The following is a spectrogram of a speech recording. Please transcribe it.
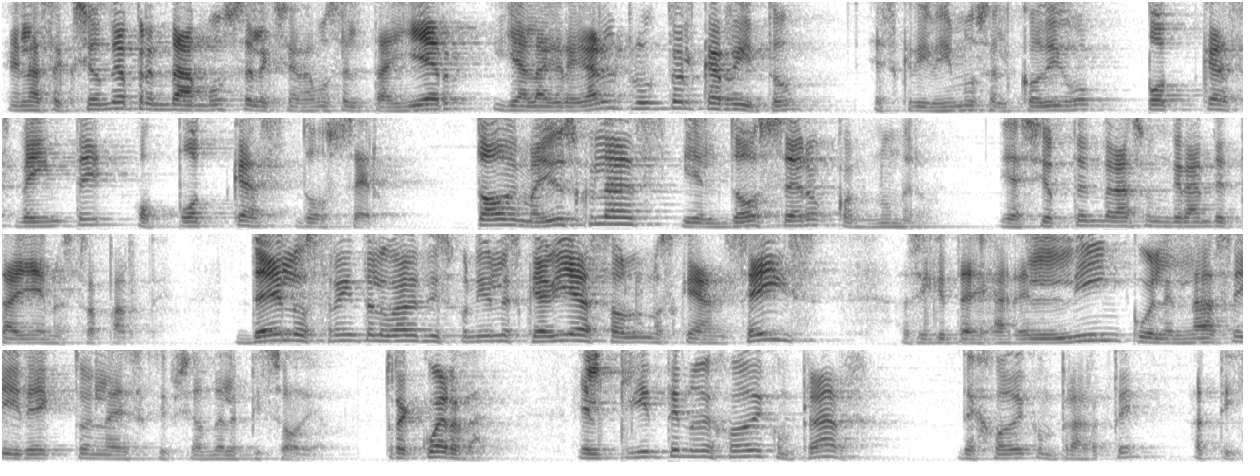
En la sección de Aprendamos seleccionamos el taller y al agregar el producto al carrito escribimos el código podcast20 o podcast20. Todo en mayúsculas y el 20 con número. Y así obtendrás un gran detalle de nuestra parte. De los 30 lugares disponibles que había, solo nos quedan 6, así que te dejaré el link o el enlace directo en la descripción del episodio. Recuerda, el cliente no dejó de comprar, dejó de comprarte a ti.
